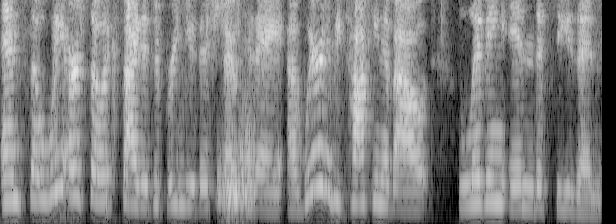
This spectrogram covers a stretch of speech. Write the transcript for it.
And so we are so excited to bring you this show today. Uh, we're going to be talking about living in the season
